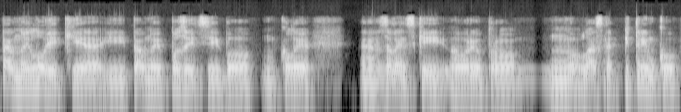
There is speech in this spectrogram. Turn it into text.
певної логіки і певної позиції. Бо коли е, Зеленський говорив про ну, власне підтримку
